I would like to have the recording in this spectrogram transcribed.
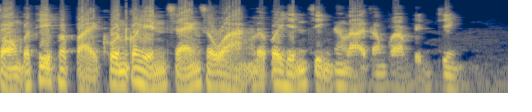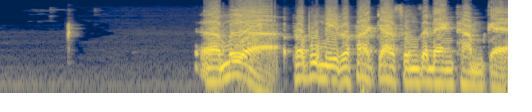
ส่องประทีปเข้าไป คนก็เห็นแสงสว่าง แล้วก็เห็นสิ่งทั้งหลายตามความเป็นจริงเเมื่อพระผู้มีพระภาคเจ้าทรงแสดงธรรมแก่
